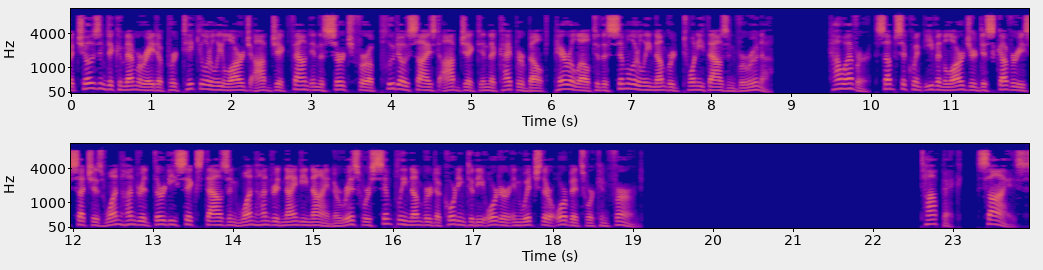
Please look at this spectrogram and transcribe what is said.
but chosen to commemorate a particularly large object found in the search for a Pluto-sized object in the Kuiper belt, parallel to the similarly numbered 20,000 Varuna. However, subsequent even larger discoveries such as 136,199 Eris were simply numbered according to the order in which their orbits were confirmed. Size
